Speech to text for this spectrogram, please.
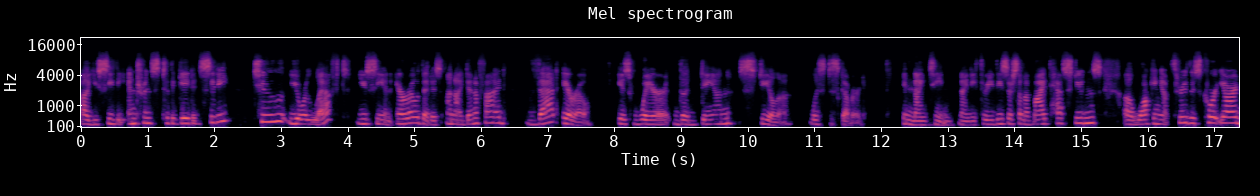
Uh, you see the entrance to the gated city. To your left, you see an arrow that is unidentified. That arrow is where the Dan Stela was discovered in 1993. These are some of my past students uh, walking up through this courtyard.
